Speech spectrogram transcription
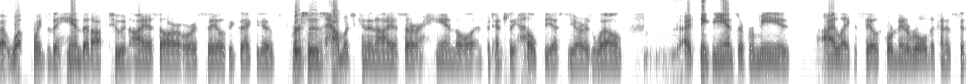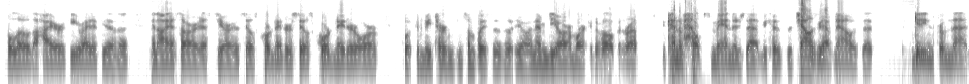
at what point do they hand that off to an ISR or a sales executive versus how much can an ISR handle and potentially help the SDR as well? I think the answer for me is I like a sales coordinator role that kind of sits below the hierarchy, right? If you have a, an ISR, an SDR, and a sales coordinator, sales coordinator, or what can be termed in some places, you know, an MDR, market development rep, it kind of helps manage that because the challenge we have now is that getting from that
